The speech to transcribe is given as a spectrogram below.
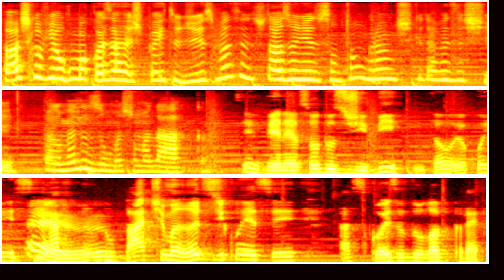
Eu acho que eu vi alguma coisa a respeito disso, mas os Estados Unidos são tão grandes que deve existir. Pelo menos uma chamada Arca. Você vê, né? Eu sou dos gibi, então eu conheci É, Arkham eu- do Batman antes de conhecer as coisas do Lovecraft.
